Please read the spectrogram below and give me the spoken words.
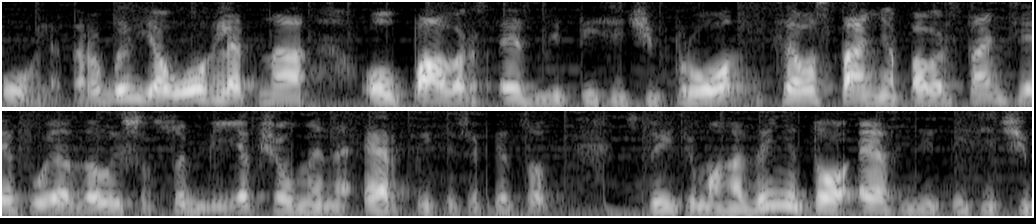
огляд. А робив я огляд на All Powers S2000 Pro. Це остання паверстанція, яку я залишив собі. Якщо в мене R1500 стоїть у магазині, то S2000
